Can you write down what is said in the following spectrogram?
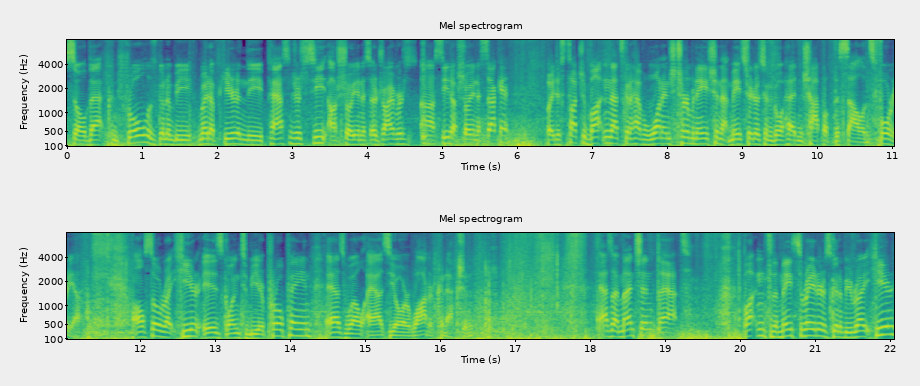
So that control is going to be right up here in the passenger seat. I'll show you in a or driver's uh, seat. I'll show you in a second. But just touch a button, that's going to have a one inch termination. That macerator is going to go ahead and chop up the solids for you. Also right here is going to be your propane as well as your water connection. As I mentioned that button for the macerator is going to be right here.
